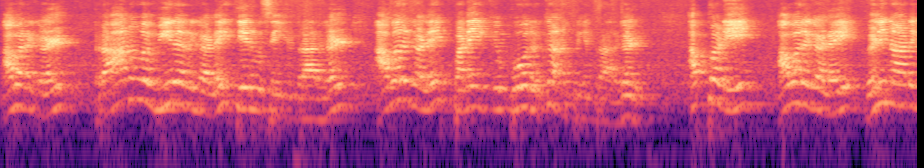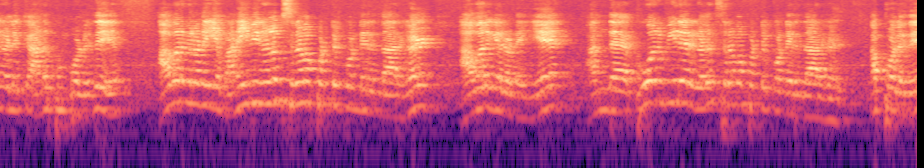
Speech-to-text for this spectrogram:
அவர்கள் ராணுவ வீரர்களை தேர்வு செய்கின்றார்கள். அவர்களை படைக்கு போருக்கு அனுப்புகின்றார்கள். அப்படி அவர்களை வெளிநாடுகளுக்கு அனுப்பும் பொழுது அவர்களுடைய மனைவிகளும் சிரமப்பட்டு கொண்டிருந்தார்கள். அவர்களுடைய அந்த போர் வீரர்களும் சிரமப்பட்டு கொண்டிருந்தார்கள். அப்பொழுது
